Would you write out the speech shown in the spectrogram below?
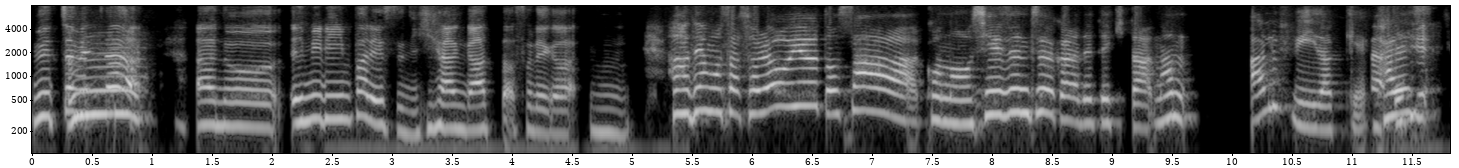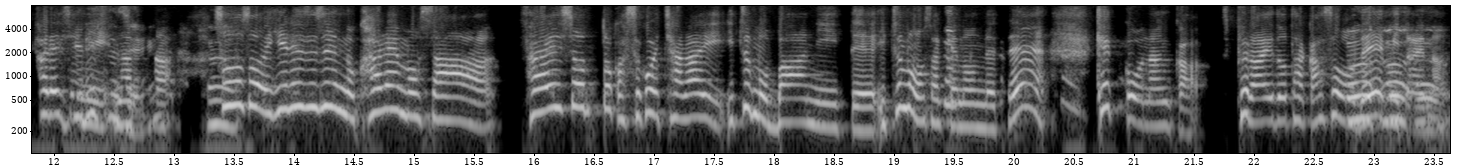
めちゃめちうゃん。あのエミリー・イン・パレスに批判があったそれが、うん、あ、でもさ、それを言うとさ、このシーズン2から出てきた、なん、アルフィーだっけ？あ彼彼氏になった。うん。そうそう、イギリス人の彼もさ、最初とかすごいチャラい、いつもバーにいて、いつもお酒飲んでて、結構なんかプライド高そうで、みたいな。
